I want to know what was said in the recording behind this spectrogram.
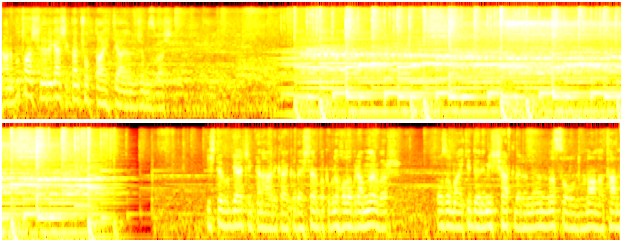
Yani bu tarz şeylere gerçekten çok daha ihtiyacımız var. İşte bu gerçekten harika arkadaşlar. Bakın burada hologramlar var. O zamanki dönemin şartlarının nasıl olduğunu anlatan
